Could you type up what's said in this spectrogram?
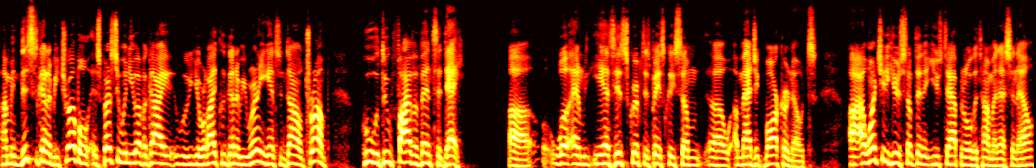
I mean, this is going to be trouble, especially when you have a guy who you're likely going to be running against in Donald Trump, who will do five events a day. Uh, well, and he has his script is basically some uh, magic marker notes. Uh, I want you to hear something that used to happen all the time on SNL.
